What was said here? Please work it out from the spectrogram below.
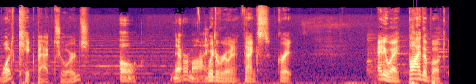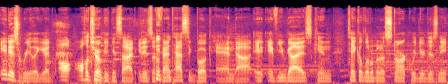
What kickback, George? Oh, never mind. Way to ruin it. Thanks. Great. Anyway, buy the book. It is really good. All, all joking aside, it is a fantastic book, and uh, if, if you guys can take a little bit of snark with your Disney,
